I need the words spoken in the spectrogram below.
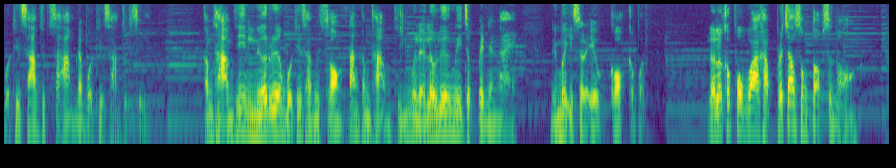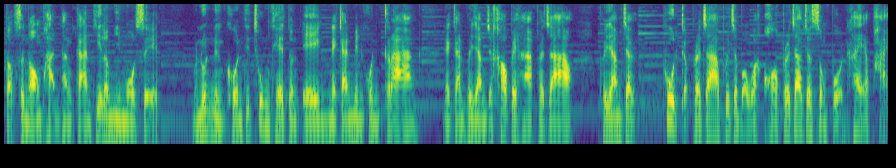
บทที่ 33 และบทที่ 34คำถามที่เนื้อเรื่องบทที่ 32 ตั้งคำถามทิ้งมาเลยแล้วเรื่องนี้จะเป็นยังไงในเมื่ออิสราเอลก่อกบฏแล้วเราก็พบว่าครับพระเจ้าทรงตอบสนอง ตอบสนองผ่านทางการที่เรามีโมเสส มนุษย์หนึ่งคนที่ทุ่มเทตนเอง ในการเป็นคนกลาง ในการพยายามจะเข้าไปหาพระเจ้า พยายามจะพูดกับพระเจ้าเพื่อจะบอกว่าขอพระเจ้าจะทรงโปรดให้อภัย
